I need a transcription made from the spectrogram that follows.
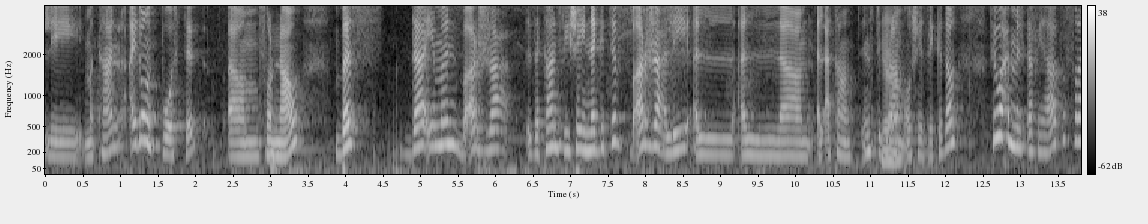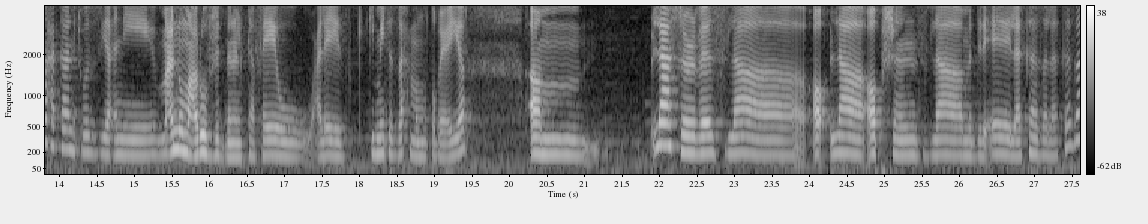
لمكان don't post it um, for now بس دائما برجع إذا كان في شيء negative برجع للـ account انستغرام Yeah. أو شيء زي كده في واحد من الكافيهات الصراحة كانت was يعني مع إنه معروف جدا الكافيه وعليه كمية الزحمة مو طبيعية لا service لا لا options لا مدري إيه لا كذا لا كذا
